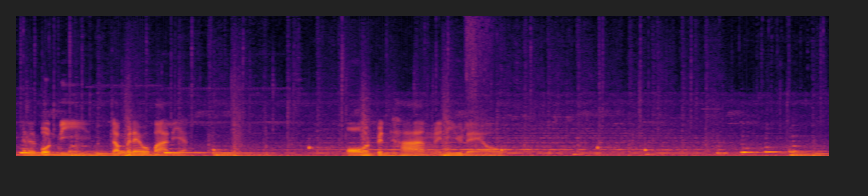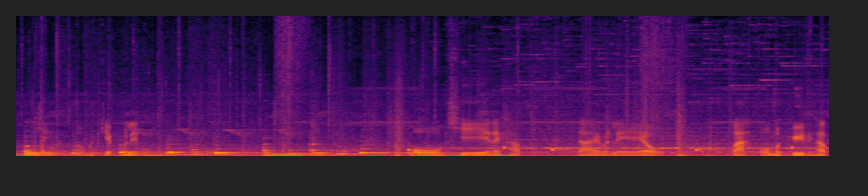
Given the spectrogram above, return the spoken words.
ไอ้ด้านบนนี่จำไม่ได้ว่ามาหรือยังอ๋อ มันเป็นทางไอ้นี่อยู่แล้วโอเคเรามาเก็บมาเล่นโอเคนะครับ ได้มาแล้วมาผมมาคืนครับ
